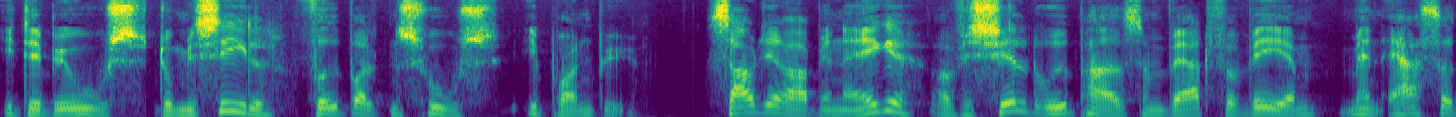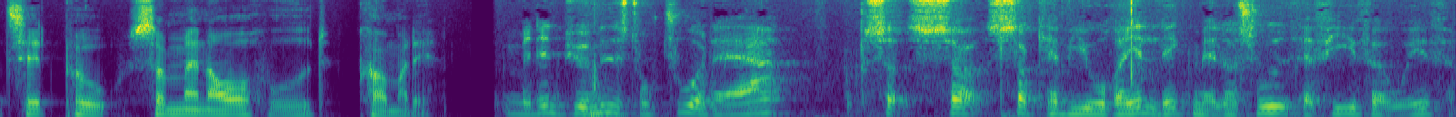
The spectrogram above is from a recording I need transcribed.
i DBU's domicil, fodboldens hus i Brøndby. Saudi-Arabien er ikke officielt udpeget som vært for VM, men er så tæt på, som man overhovedet kommer det. Med den pyramidestruktur, der er, så, så, så kan vi jo reelt ikke melde os ud af FIFA og UEFA.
